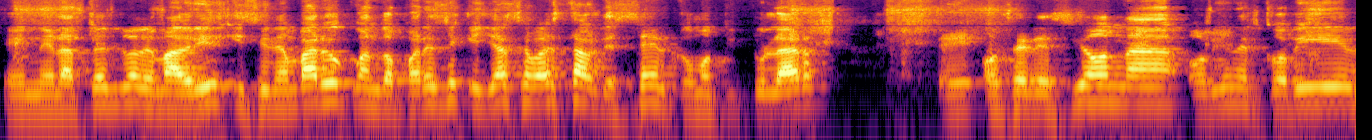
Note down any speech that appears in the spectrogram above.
en el Atlético de Madrid y sin embargo cuando parece que ya se va a establecer como titular, o se lesiona o viene el COVID,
